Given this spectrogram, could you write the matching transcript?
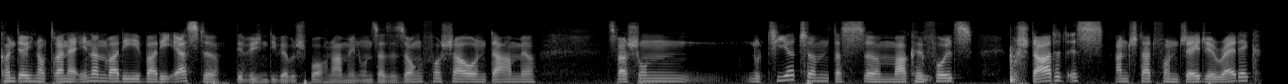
Könnt ihr euch noch dran erinnern, war die, war die erste Division, die wir besprochen haben in unserer Saisonvorschau und da haben wir zwar schon notiert, ähm, dass äh, Markel Fultz gestartet ist anstatt von JJ Reddick.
